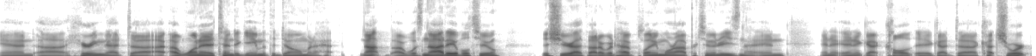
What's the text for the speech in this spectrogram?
And uh, hearing that uh, I, I want to attend a game at the Dome, and I ha- not I was not able to this year. I thought I would have plenty more opportunities, and and and it, and it got called it got uh, cut short.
